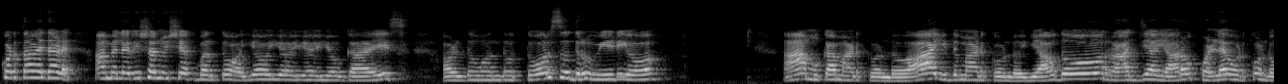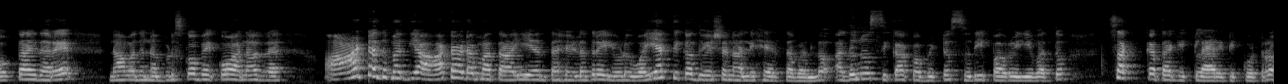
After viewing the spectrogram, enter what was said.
ಕೊಡ್ತಾ ಇದ್ದಾಳೆ. ಆಮೇಲೆ ರಿಷನ್ ವಿಷಯಕ್ಕೆ ಬಂತು, ಅಯ್ಯೋ ಅಯ್ಯೋ ಅಯ್ಯೋ ಅಯ್ಯೋ ಗಾಯ್ಸ್ ಅವಳದು ಒಂದು ತೋರಿಸಿದ್ರು ವಿಡಿಯೋ ಆ ಮುಖ ಮಾಡಿಕೊಂಡು, ಆ ಇದು ಮಾಡಿಕೊಂಡು, ಯಾವುದೋ ರಾಜ್ಯ ಯಾರೋ ಕೊಳ್ಳೆ ಹೊಡ್ಕೊಂಡು ಹೋಗ್ತಾ ಇದ್ದಾರೆ. ನಾವು ಅದನ್ನು ಬಿಡಿಸ್ಕೋಬೇಕು ಅನ್ನೋದ್ರೆ ಆಟದ ಮಧ್ಯ ಆಟ ಆಡಮ್ಮ ತಾಯಿ ಅಂತ ಹೇಳಿದ್ರೆ ಇವಳು ವೈಯಕ್ತಿಕ ದ್ವೇಷನ ಅಲ್ಲಿ ಹೇರ್ತಾ ಬಂದ್ಲು. ಅದನ್ನು ಸಿಕ್ಕಾಕೊಬಿಟ್ಟು ಸುದೀಪ್ ಅವರು ಇವತ್ತು ಸಖತ್ತಾಗಿ ಕ್ಲಾರಿಟಿ ಕೊಟ್ಟರು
